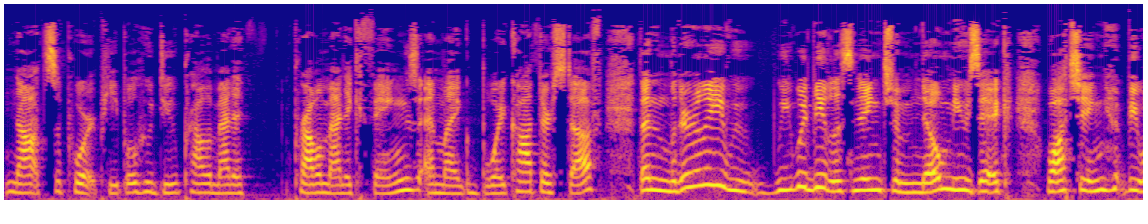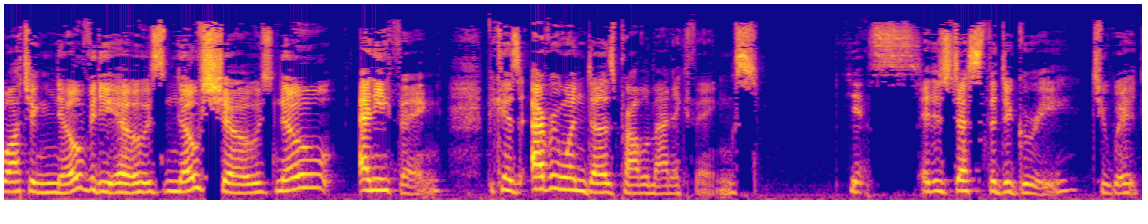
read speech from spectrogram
not support people who do problematic problematic things and like boycott their stuff, then literally we, we would be listening to no music, watching be watching no videos, no shows, no anything because everyone does problematic things. Yes, It is just the degree to which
